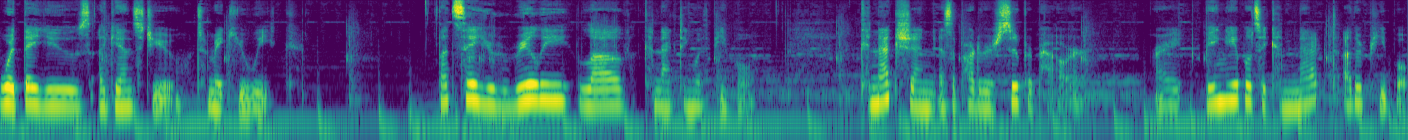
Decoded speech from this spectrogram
would they use against you to make you weak? Let's say you really love connecting with people. Connection is a part of your superpower, right? Being able to connect other people.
